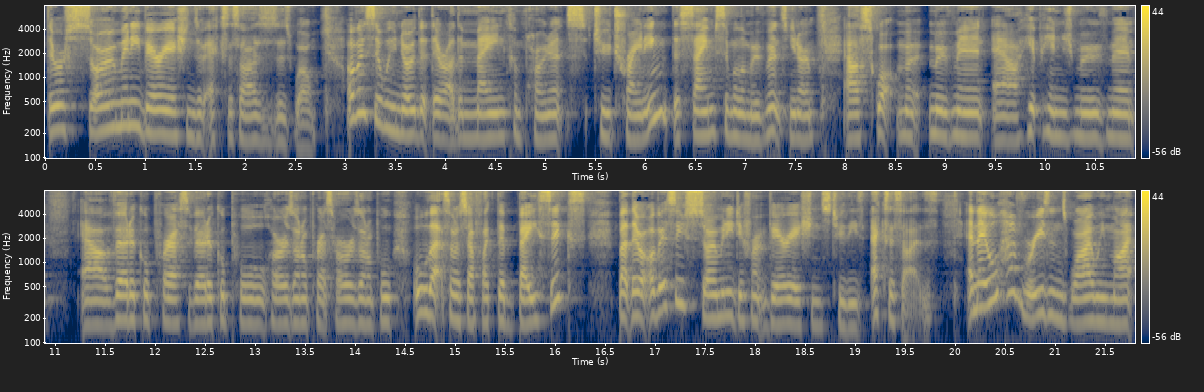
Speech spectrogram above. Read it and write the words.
There are so many variations of exercises as well. Obviously, we know that there are the main components to training, the same similar movements, you know, our squat mo- movement, our hip hinge movement, our vertical press, vertical pull, horizontal press, horizontal pull, all that sort of stuff, like the basics. But there are obviously so many different variations to these exercises. And they all have reasons why we might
